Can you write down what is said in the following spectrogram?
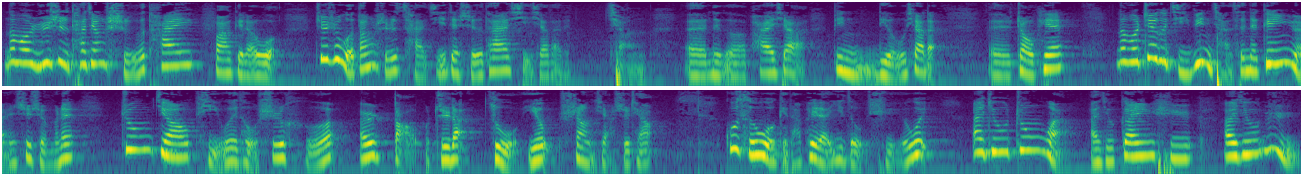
那么，于是他将舌苔发给了我，这是我当时采集的舌苔写下来的，墙呃那个拍下并留下的呃照片。那么，这个疾病产生的根源是什么呢？中焦脾胃头失和而导致了左右上下失调，故此我给他配了一种穴位。艾灸中脘，艾灸肝虚，艾灸日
